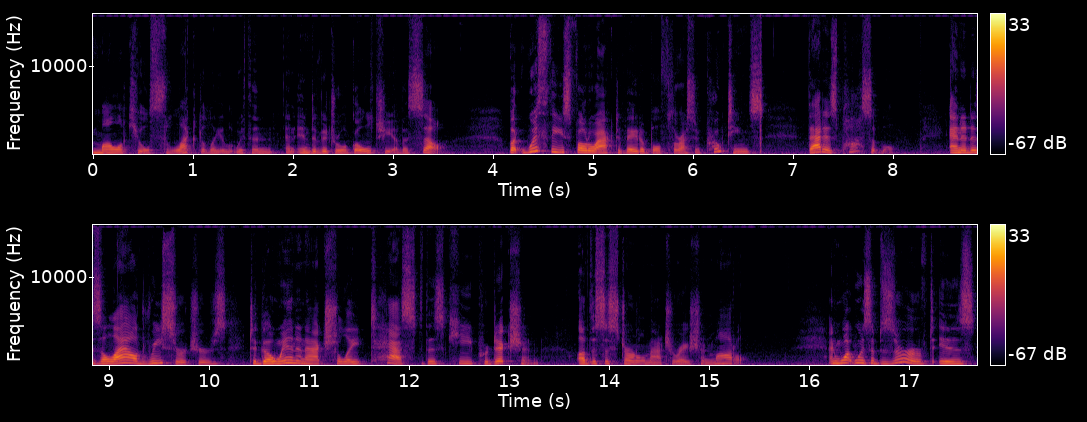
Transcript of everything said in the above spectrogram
molecules selectively within an individual Golgi of a cell. But with these photoactivatable fluorescent proteins, that is possible. And it has allowed researchers to go in and actually test this key prediction of the cisternal maturation model. And what was observed is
